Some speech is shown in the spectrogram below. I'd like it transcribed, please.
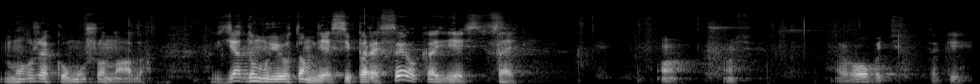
Може, кому що треба. Я думаю, там є і пересилка є, все. О, ось. Робить такий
